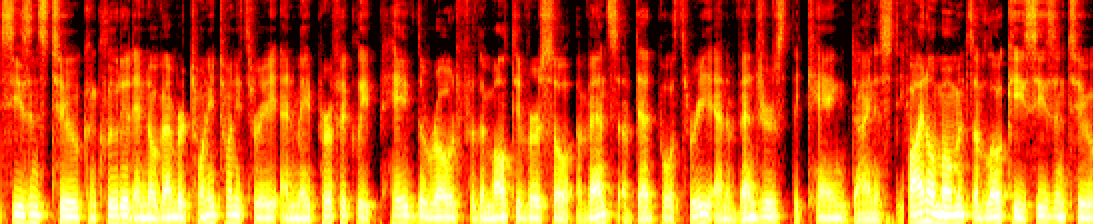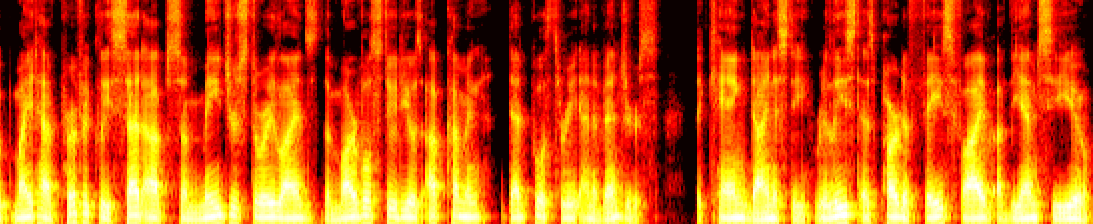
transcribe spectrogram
Seasons 2 concluded in November 2023 and may perfectly pave the road for the multiversal events of Deadpool 3 and Avengers The Kang Dynasty. Final moments of Loki Season 2 might have perfectly set up some major storylines the Marvel Studios' upcoming Deadpool 3 and Avengers The Kang Dynasty, released as part of Phase 5 of the MCU.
